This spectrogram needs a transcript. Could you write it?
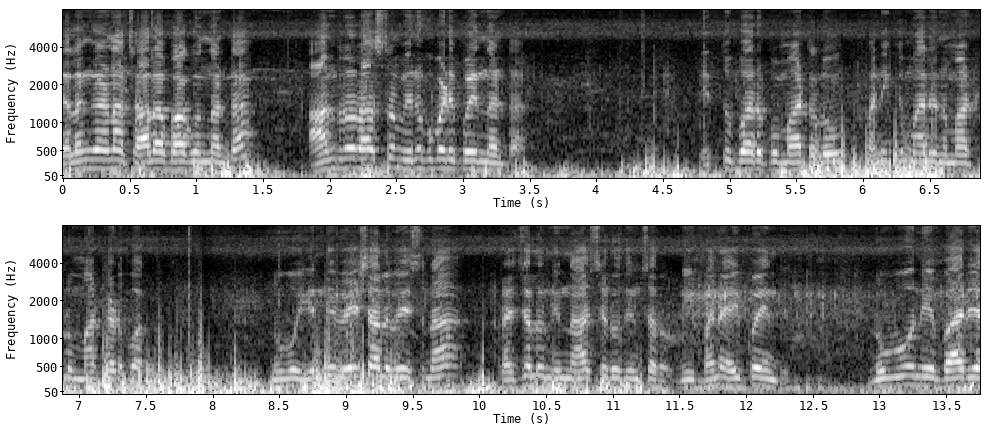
తెలంగాణ చాలా బాగుందంట ఆంధ్ర రాష్ట్రం వెనుకబడిపోయిందంట. ఎత్తుబారపు మాటలు పనికి మాలిన మాటలు మాట్లాడబాకు. నువ్వు ఎన్ని వేషాలు వేసినా ప్రజలు నిన్ను ఆశీర్వదించరు. నీ పని అయిపోయింది. నువ్వు నీ భార్య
